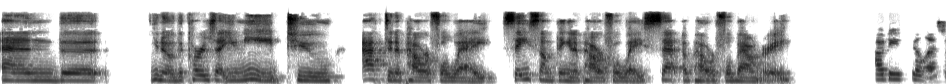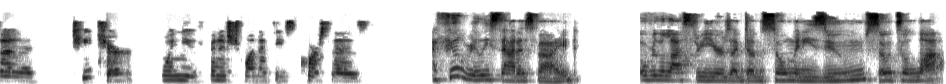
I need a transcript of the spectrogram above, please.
and the, you know, the courage that you need to act in a powerful way, say something in a powerful way, set a powerful boundary. How do you feel as a teacher when you finished one of these courses? I feel really satisfied. Over the last three years, I've done so many Zooms. So it's a lot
